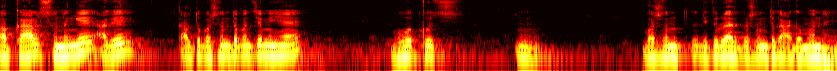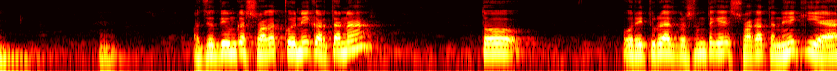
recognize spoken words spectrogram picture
अब काल सुनेंगे आगे। काल तो बसंत पंचमी है। बहुत कुछ हम्म। बसंत, ऋतुराज बसंत का आगमन है। और यदि उनका स्वागत कोई नहीं करता ना तो वो ऋतुराज बसंत के स्वागत नहीं किया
